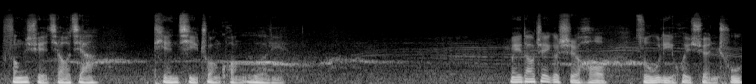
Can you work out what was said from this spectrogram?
风雪交加，天气状况恶劣。每到这个时候，族里会选出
